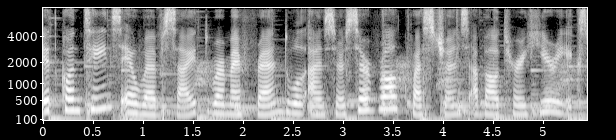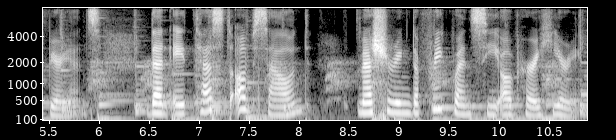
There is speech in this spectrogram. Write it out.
It contains a website where my friend will answer several questions about her hearing experience, then a test of sound, measuring the frequency of her hearing.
